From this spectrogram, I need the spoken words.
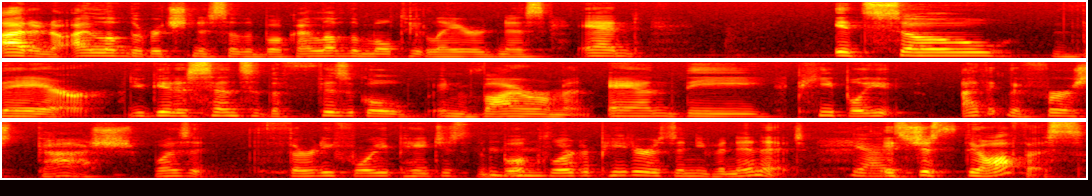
I don't know. I love the richness of the book. I love the multi-layeredness and it's so there. You get a sense of the physical environment and the people. You, I think the first, gosh, was it 30, 40 pages of the book? Lord of Peter isn't even in it. Yeah, it's just the office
